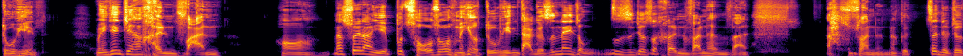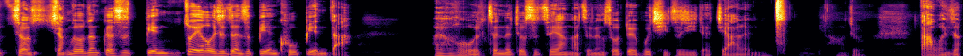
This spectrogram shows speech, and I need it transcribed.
毒品。每天这样很烦，哦，那虽然也不愁说没有毒品打，可是那种日子就是很烦很烦啊！算了，那个真的就想想说，那个是边最后一次真的是边哭边打。哎呦，我真的就是这样啊，只能说对不起自己的家人。然后就打完之后，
